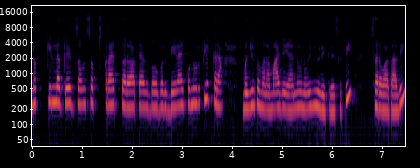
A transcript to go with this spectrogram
नक्की लगेच जाऊन सबस्क्राईब करा. त्याचबरोबर बेल आयकॉनवर क्लिक करा. म्हणजे तुम्हाला माझ्या या नवनवीन युनिक रेसिपी सर्वात आधी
